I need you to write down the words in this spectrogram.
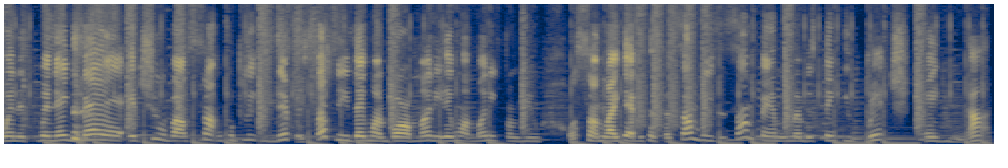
when it's when they mad at you about something completely different. Especially if they want to borrow money, they want money from you or something like that. Because for some reason, some family members think you rich and you not.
